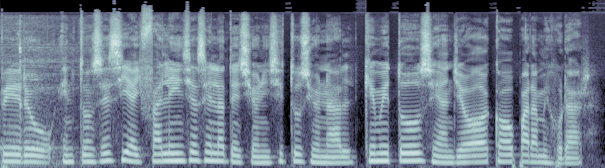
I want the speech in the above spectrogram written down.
Pero entonces si hay falencias en la atención institucional, ¿qué métodos se han llevado a cabo para mejorar?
